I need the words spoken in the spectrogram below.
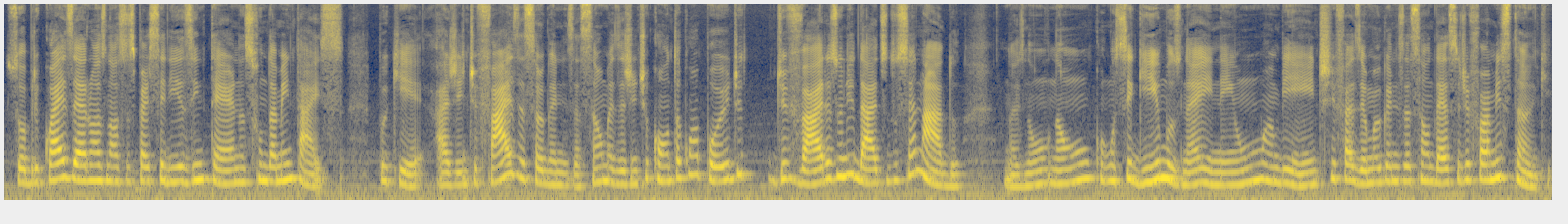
sobre quais eram as nossas parcerias internas fundamentais. Porque a gente faz essa organização, mas a gente conta com o apoio de, de várias unidades do Senado. Nós não, não conseguimos, né, em nenhum ambiente, fazer uma organização dessa de forma estanque.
